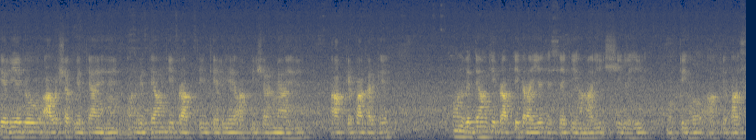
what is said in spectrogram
के लिए जो आवश्यक विद्याएँ हैं, उन विद्याओं की प्राप्ति के लिए आपकी शरण में आए हैं। आप कृपा करके उन विद्याओं की प्राप्ति कराइए जिससे कि हमारी शीघ्र ही मुक्ति हो। आपके पास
